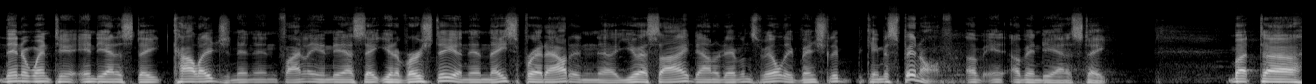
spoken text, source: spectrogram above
then it went to Indiana State College, and then, then finally Indiana State University, and then they spread out in uh, USI down at Evansville. Eventually became a spinoff of of Indiana State. But uh,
